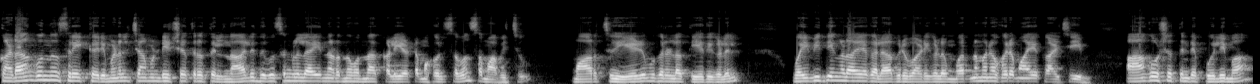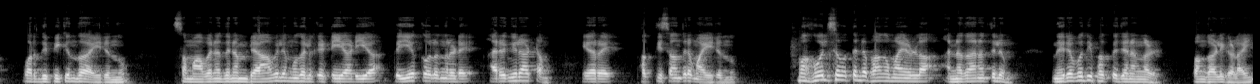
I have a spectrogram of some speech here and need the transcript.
കടാങ്കുന്ന് ശ്രീ കരിമണൽ ചാമുണ്ടി ക്ഷേത്രത്തിൽ നാല് ദിവസങ്ങളിലായി നടന്നു വന്ന കളിയാട്ട മഹോത്സവം സമാപിച്ചു. മാർച്ച് ഏഴ് മുതലുള്ള തീയതികളിൽ വൈവിധ്യങ്ങളായ കലാപരിപാടികളും വർണമനോഹരമായ കാഴ്ചയും ആഘോഷത്തിന്റെ പൊലിമ വർദ്ധിപ്പിക്കുന്നതായിരുന്നു. സമാപന ദിനം രാവിലെ മുതൽ കെട്ടിയാടിയ തെയ്യക്കോലങ്ങളുടെ അരങ്ങിലാട്ടം ഏറെ ഭക്തിസാന്ദ്രമായിരുന്നു. മഹോത്സവത്തിന്റെ ഭാഗമായുള്ള അന്നദാനത്തിലും നിരവധി ഭക്തജനങ്ങൾ പങ്കാളികളായി.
